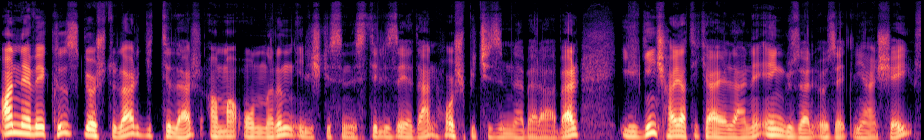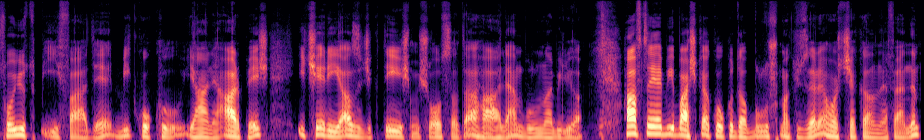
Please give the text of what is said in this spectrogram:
Anne ve kız göçtüler gittiler ama onların ilişkisini stilize eden hoş bir çizimle beraber ilginç hayat hikayelerini en güzel özetleyen şey soyut bir ifade, bir koku yani arpeş içeriği azıcık değişmiş olsa da halen bulunabiliyor. Haftaya bir başka kokuda buluşmak üzere hoşçakalın efendim.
